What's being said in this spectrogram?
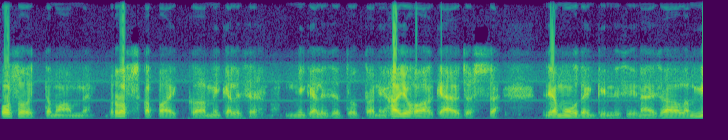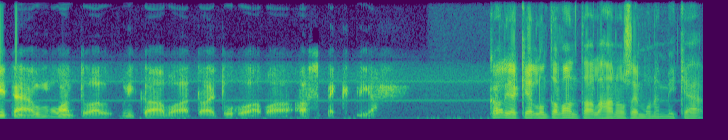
osoittamaamme roskapaikkaa, mikäli se, mikäli se tota, niin hajoaa käytössä. Ja muutenkin niin siinä ei saa olla mitään luontoa likaavaa tai tuhoavaa aspektia. Kaljakellunta Vantaallahan on semmoinen, mikä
